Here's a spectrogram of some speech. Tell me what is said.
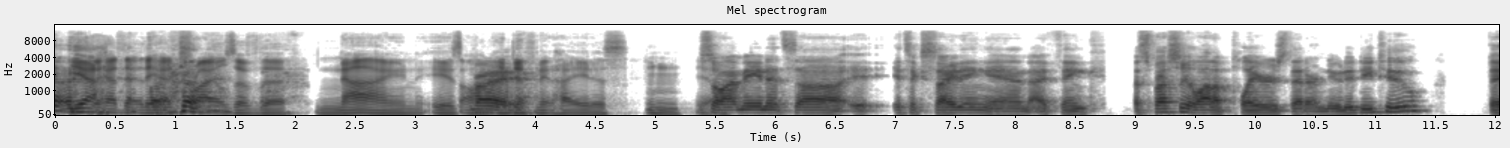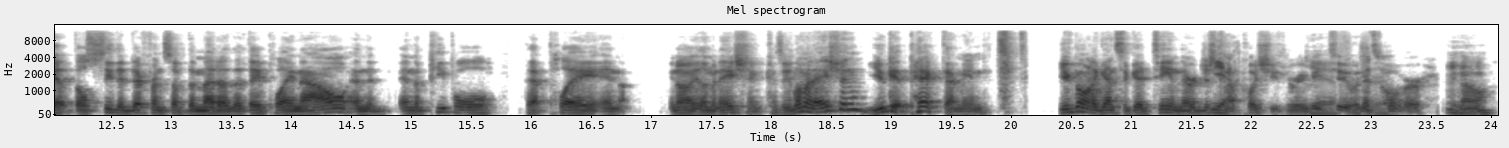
Yeah. They had the, they had trials of the nine is on Right. indefinite hiatus. Mhm. Yeah. So I mean, it's uh, it, it's exciting, and I think especially a lot of players that are new to D two, they they'll see the difference of the meta that they play now, and the and the people that play in you know elimination. Because elimination, you get picked. I mean, you're going against a good team; they're just Yeah. gonna push you three Yeah, v two, for and it's over. You Mhm. know.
